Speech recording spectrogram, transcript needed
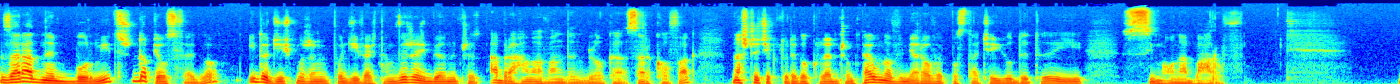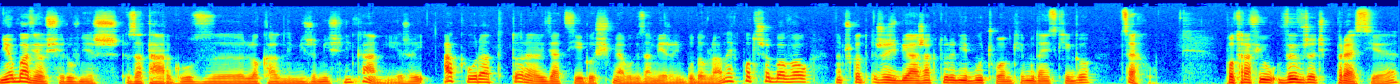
zaradny burmistrz dopiął swego i do dziś możemy podziwiać tam wyrzeźbiony przez Abrahama Vandenblocka sarkofag, na szczycie którego klęczą pełnowymiarowe postacie Judyty i Simona Barów. Nie obawiał się również zatargu z lokalnymi rzemieślnikami, jeżeli akurat do realizacji jego śmiałych zamierzeń budowlanych potrzebował np. rzeźbiarza, który nie był członkiem gdańskiego cechu. Potrafił wywrzeć presję,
